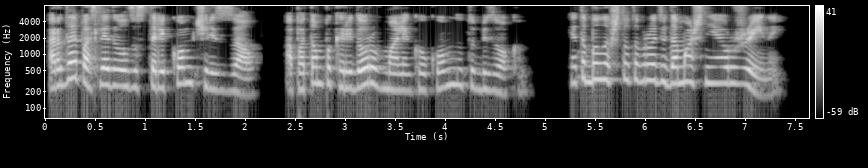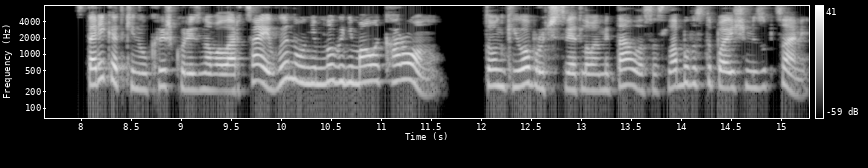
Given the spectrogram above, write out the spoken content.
Ордай последовал за стариком через зал, а потом по коридору в маленькую комнату без окон. Это было что-то вроде домашней оружейной. Старик откинул крышку резного ларца и вынул ни много мало корону. Тонкий обруч светлого металла со слабо выступающими зубцами,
